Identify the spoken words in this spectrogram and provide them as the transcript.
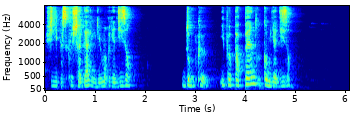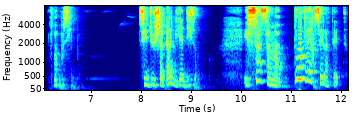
Je lui dis parce que Chagall, il est mort il y a dix ans. Donc, euh, il peut pas peindre comme il y a dix ans. C'est pas possible. C'est du Chagall d'il y a dix ans. Et ça, ça m'a bouleversé la tête.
